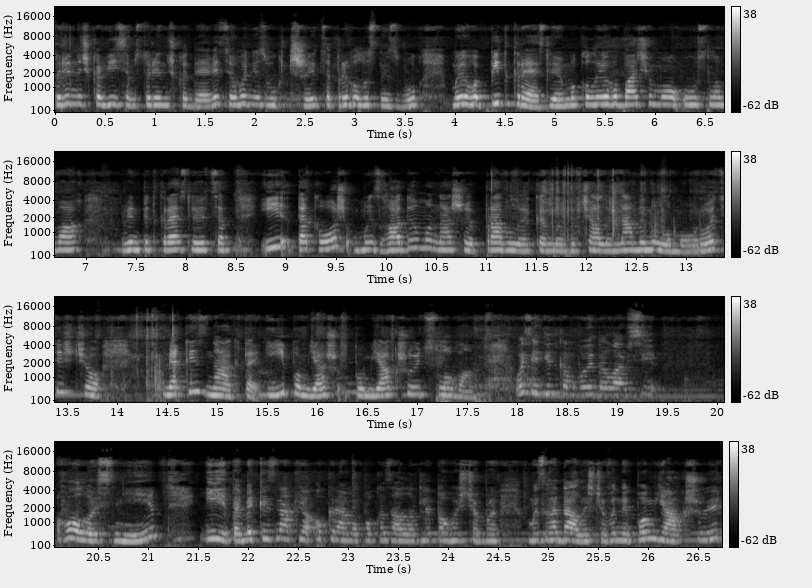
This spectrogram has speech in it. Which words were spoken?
Сторіночка 8, сторіночка 9. Сьогодні звук чи це приголосний звук. Ми його підкреслюємо, коли його бачимо у словах. Він підкреслюється. І також ми згадуємо наше правило, яке ми вивчали на минулому уроці, що м'який знак та і пом'якшують слова. Ось я діткам видала всі. Голосні, і там який знак я окремо показала для того, щоб ми згадали, що вони пом'якшують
